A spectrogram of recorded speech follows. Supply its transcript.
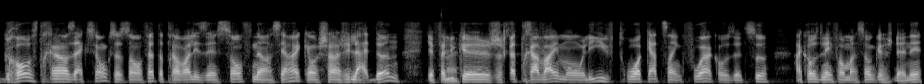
grosses transactions qui se sont faites à travers les institutions financières qui ont changé la donne. Il a fallu que je retravaille mon livre trois, quatre, cinq fois à cause de ça, à cause de l'information que je donnais.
